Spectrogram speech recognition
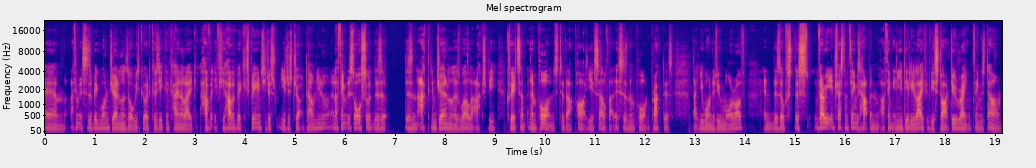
Yeah. Um, I think this is a big one. Journaling is always good because you can kind of like have if you have a big experience, you just you just jot it down, you know. And I think there's also there's a there's an act in journal as well that actually creates an importance to that part of yourself that this is an important practice that you want to do more of. And there's this very interesting things happen i think in your daily life if you start do writing things down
